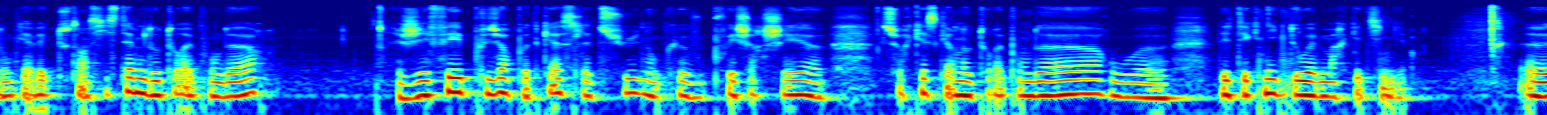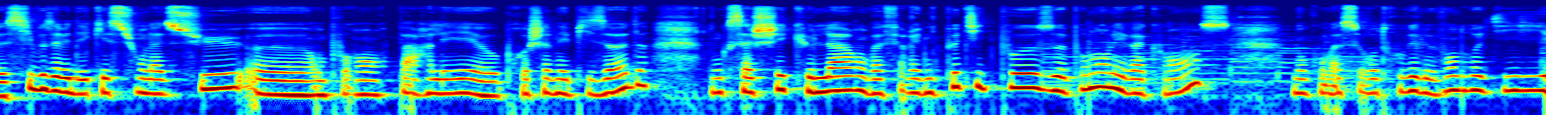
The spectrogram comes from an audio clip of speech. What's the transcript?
donc avec tout un système d'autorépondeurs j'ai fait plusieurs podcasts là-dessus, donc euh, vous pouvez chercher euh, sur qu'est-ce qu'un autorépondeur ou euh, des techniques de web marketing. si vous avez des questions là-dessus, on pourra en reparler au prochain épisode. Donc sachez que là, on va faire une petite pause pendant les vacances. Donc on va se retrouver le vendredi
